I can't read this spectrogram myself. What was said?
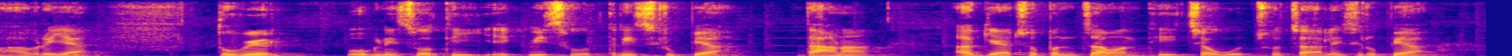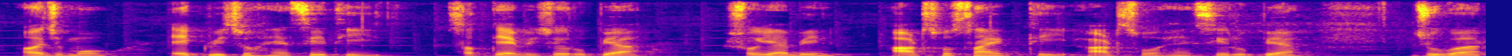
ભાવ રહ્યા. તુવેર ઓગણીસોથી એકવીસો ત્રીસ રૂપિયા, ધાણા અગિયારસો પંચાવનથી ચૌદસો ચાલીસ રૂપિયા, અજમો એકવીસો એંસીથી સત્યાવીસો રૂપિયા સોયાબીન આઠસો સાહીઠથી આઠસો એંસી રૂપિયા જુવાર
